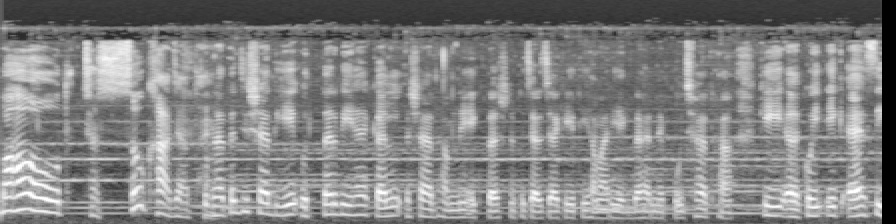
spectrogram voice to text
बहुत अच्छा सुख आ जाता है। भ्राता जी शायद ये उत्तर भी है। कल शायद हमने एक प्रश्न पे चर्चा की थी। हमारी एक बहन ने पूछा था कि कोई एक ऐसी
